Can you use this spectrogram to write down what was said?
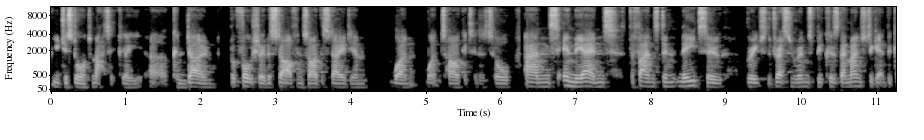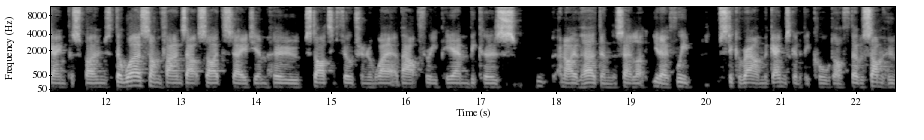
you just automatically uh, condone. But fortunately, the staff inside the stadium weren't weren't targeted at all. And in the end, the fans didn't need to breach the dressing rooms because they managed to get the game postponed. There were some fans outside the stadium who started filtering away at about 3 p.m. because, and I've heard them say, like, you know, if we stick around, the game's going to be called off. There were some who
